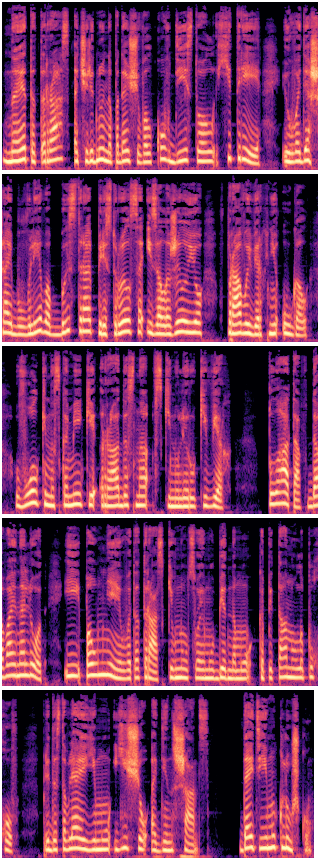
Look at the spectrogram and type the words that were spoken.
На этот раз очередной нападающий Волков действовал хитрее и, уводя шайбу влево, быстро перестроился и заложил ее в правый верхний угол. Волки на скамейке радостно вскинули руки вверх. «Платов, давай на лед!» И поумнее в этот раз кивнул своему бедному капитану Лопухов, предоставляя ему еще один шанс. Дайте ему клюшку».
